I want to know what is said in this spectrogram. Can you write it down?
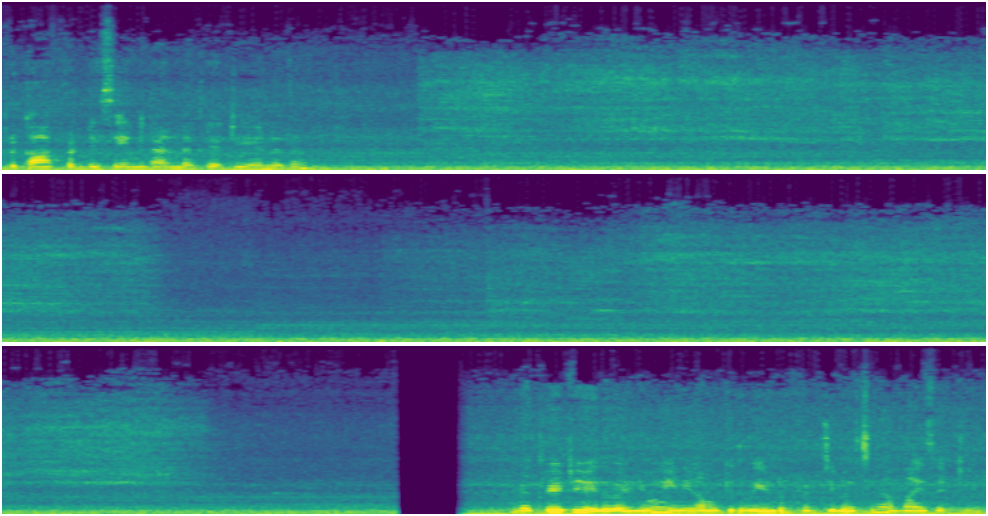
ഒരു കാർപ്പറ്റ് ഡിസൈനിലാണ് ഡെക്കറേറ്റ് ചെയ്യേണ്ടത്. ഡെക്കറേറ്റ് ചെയ്ത് കഴിഞ്ഞു. ഇനി നമുക്കിത് വീണ്ടും ഫ്രിഡ്ജിൽ വെച്ച് നന്നായി സെറ്റ് ചെയ്യാം.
